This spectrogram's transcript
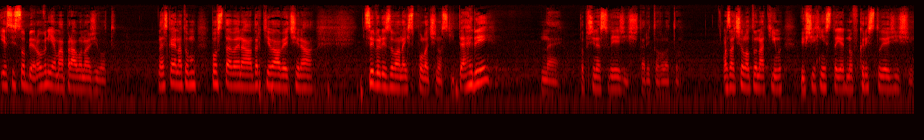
je si sobě rovný a má právo na život. Dneska je na tom postavená drtivá většina civilizovaných společností. Tehdy ne. To přinesl Ježíš, tady tohleto. A začalo to nad tím, vy všichni jste jedno v Kristu Ježíši.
